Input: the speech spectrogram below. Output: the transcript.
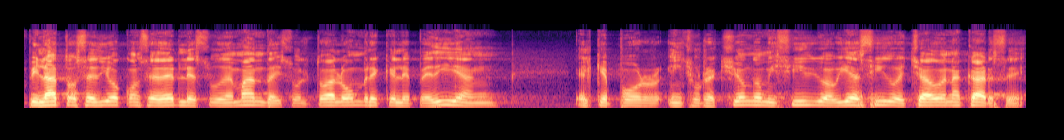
Pilato se dio a concederle su demanda y soltó al hombre que le pedían el que por insurrección homicidio había sido echado en la cárcel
